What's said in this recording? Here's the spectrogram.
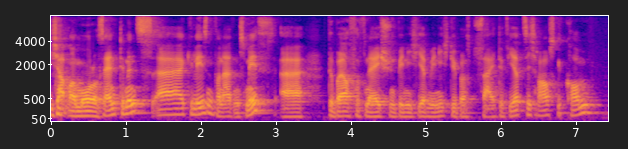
Ich habe mal Moral Sentiments äh, gelesen von Adam Smith. Äh, The Wealth of Nation bin ich irgendwie nicht über Seite 40 rausgekommen.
